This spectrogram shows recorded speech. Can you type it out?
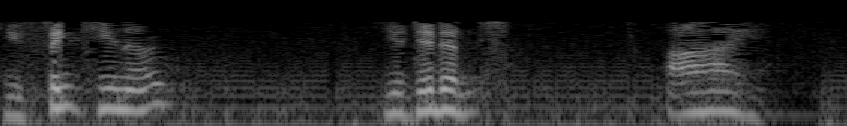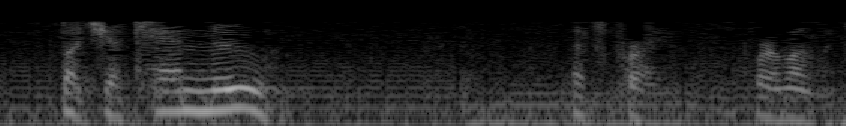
You think you know? You didn't. Aye, but you can know. Let's pray for a moment.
